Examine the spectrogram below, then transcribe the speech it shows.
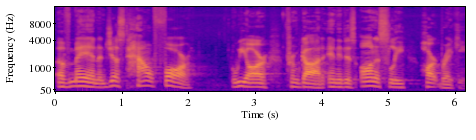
of man and just how far we are from God. And it is honestly heartbreaking.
